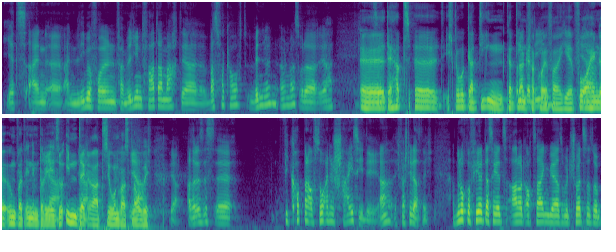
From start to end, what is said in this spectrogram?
jetzt ein, äh, einen liebevollen Familienvater macht, der äh, was verkauft? Windeln, irgendwas? Oder ja. Äh, der hat, äh, ich glaube, Gardinen, Gardinenverkäufer hier, Vorhänge, irgendwas in dem Dreh. Ja, So Integration war es, glaube Ja. ich. Ja, also das ist, äh, wie kommt man auf so eine Scheißidee? Ja? Ich verstehe das nicht. Hat nur noch gefehlt, dass sie jetzt Arnold auch zeigen, wie er so mit Schürze so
